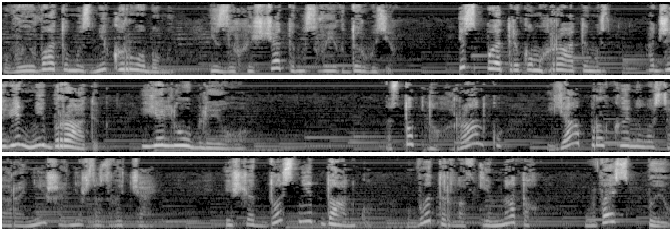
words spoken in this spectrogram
воюватиму з мікробами і захищатиму своїх друзів. І з Петриком гратимусь, адже він мій братик, і я люблю його. Наступного ранку я прокинулася раніше, ніж зазвичай, і ще до сніданку витерла в кімнатах увесь пил.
